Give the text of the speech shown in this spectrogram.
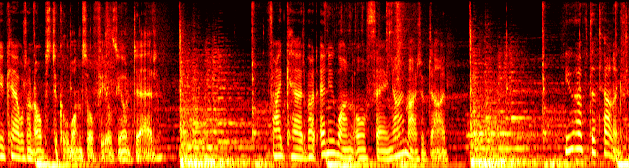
You care what an obstacle wants or feels, you're dead. If I'd cared about anyone or thing, I might have died. You have the talent.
